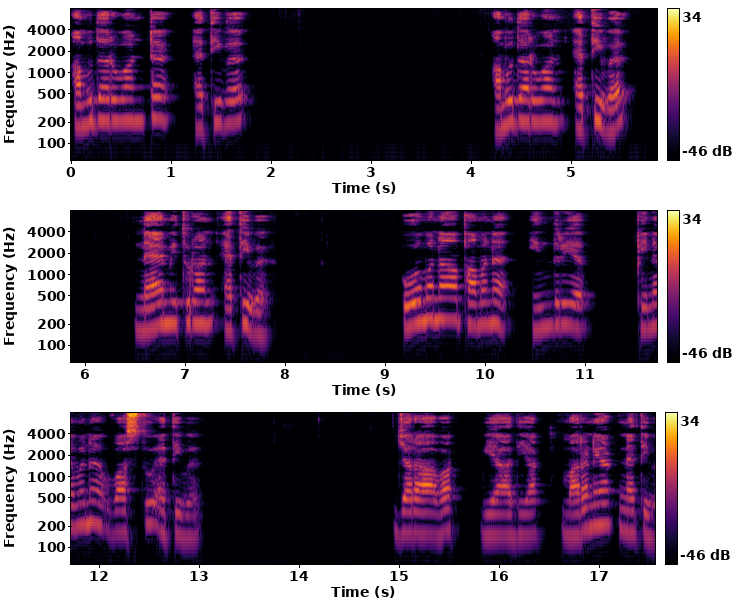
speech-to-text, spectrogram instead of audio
අමුදරුවන්ට ඇතිව අමුදරුවන් ඇතිව නෑමිතුරන් ඇතිව උවමනා පමණ ඉන්ද්‍රිය පිනවන වස්තු ඇතිව ජරාවක් ව්‍යාධියක් මරණයක් නැතිව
